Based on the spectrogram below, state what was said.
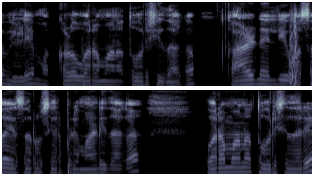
ವೇಳೆ ಮಕ್ಕಳು ವರಮಾನ ತೋರಿಸಿದಾಗ, ಕಾರ್ಡ್ನಲ್ಲಿ ಹೊಸ ಹೆಸರು ಸೇರ್ಪಡೆ ಮಾಡಿದಾಗ ವರಮಾನ ತೋರಿಸಿದರೆ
